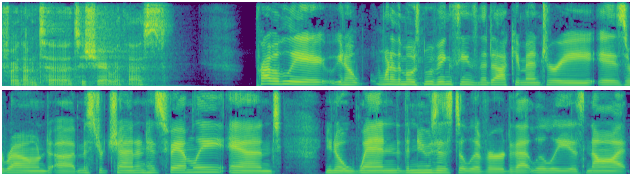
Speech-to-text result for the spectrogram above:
for them to, to share with us. Probably, you know, one of the most moving scenes in the documentary is around uh, Mr. Chen and his family. And, you know, when the news is delivered that Lily is not,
